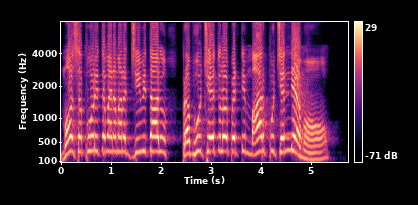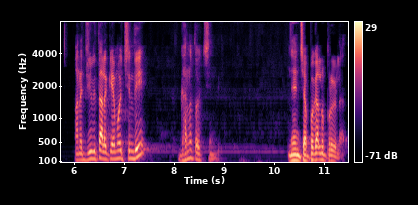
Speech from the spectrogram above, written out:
మోసపూరితమైన మన జీవితాలు ప్రభు చేతిలో పెట్టి మార్పు చెందామో మన జీవితాలకు ఏమొచ్చింది? ఘనత వచ్చింది. నేను చెప్పగలను ప్రియులారు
